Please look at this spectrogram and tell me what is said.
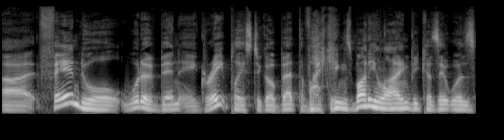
Uh, FanDuel would have been a great place to go bet the Vikings money line because it was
